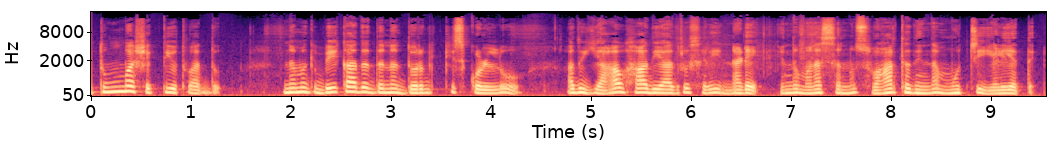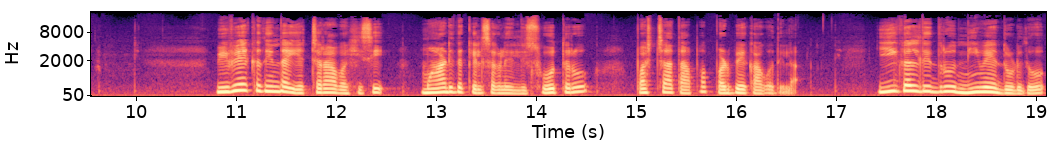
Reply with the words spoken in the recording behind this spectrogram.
ತುಂಬ ಶಕ್ತಿಯುತವಾದ್ದು. ನಮಗೆ ಬೇಕಾದದ್ದನ್ನು ದೊರಕಿಸಿಕೊಳ್ಳಲು ಅದು ಯಾವ ಹಾದಿಯಾದರೂ ಸರಿ ನಡೆ ಎಂದು ಮನಸ್ಸನ್ನು ಸ್ವಾರ್ಥದಿಂದ ಮುಚ್ಚಿ ಎಳೆಯತ್ತೆ. ವಿವೇಕದಿಂದ ಎಚ್ಚರ ವಹಿಸಿ ಮಾಡಿದ ಕೆಲಸಗಳಲ್ಲಿ ಸೋತರೂ ಪಶ್ಚಾತ್ತಾಪ ಪಡಬೇಕಾಗೋದಿಲ್ಲ. ಈಗಲ್ದಿದ್ರೂ ನೀವೇ ದುಡಿದು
